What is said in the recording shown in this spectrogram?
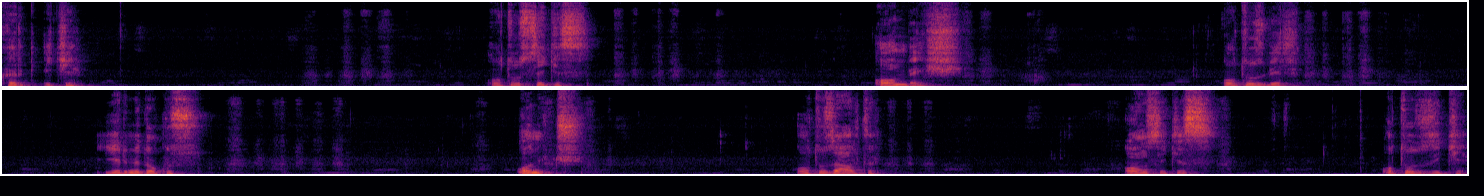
kırk iki, 38 15 31 29 13 36 18 32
